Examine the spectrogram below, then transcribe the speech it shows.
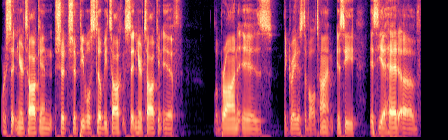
we're sitting here talking. Should should people still be talking sitting here talking if LeBron is the greatest of all time? Is he is he ahead of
